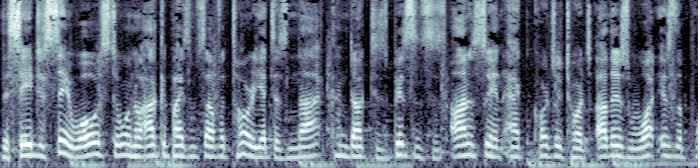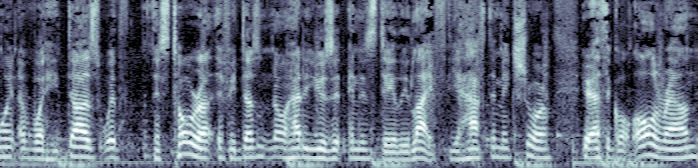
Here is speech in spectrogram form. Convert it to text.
The sages say, Woe is to one who occupies himself with Torah, yet does not conduct his businesses honestly and act cordially towards others. What is the point of what he does with his Torah if he doesn't know how to use it in his daily life. You have to make sure you're ethical all around.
